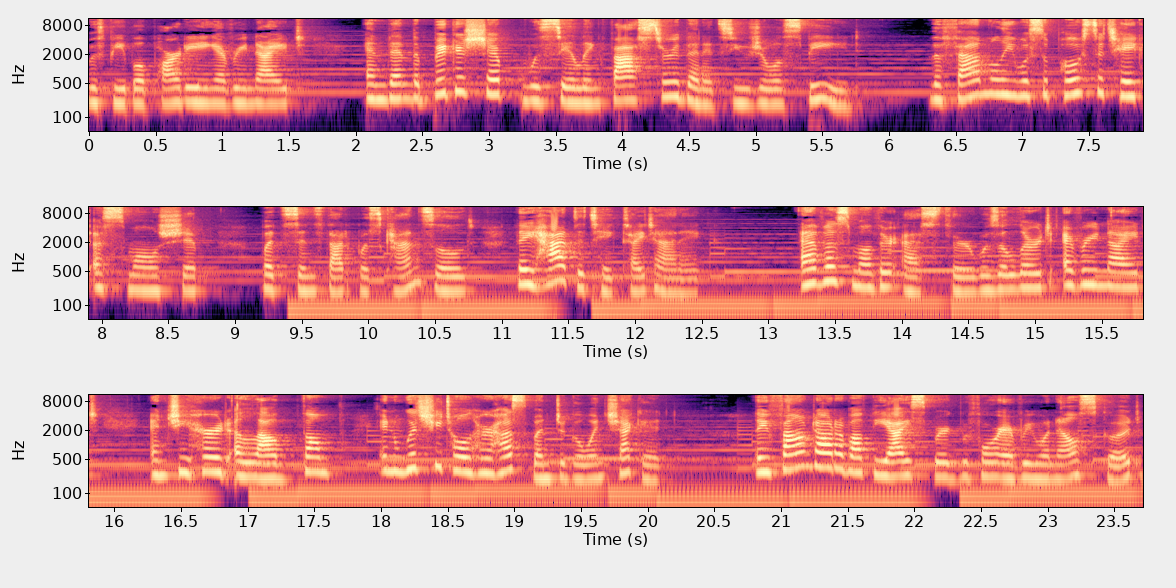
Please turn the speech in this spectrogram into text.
With people partying every night, and then the biggest ship was sailing faster than its usual speed. The family was supposed to take a small ship, but since that was cancelled, they had to take Titanic. Eva's mother Esther was alert every night and she heard a loud thump in which she told her husband to go and check it. They found out about the iceberg before everyone else could,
